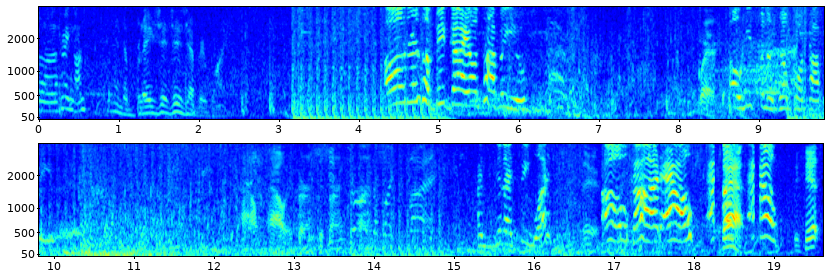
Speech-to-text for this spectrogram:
Uh, hang on. What in the blazes is everyone? Oh, there's a big guy on top of you. Where? Oh, he's gonna jump on top of you. Ow, ow, it burns, it burns, it burns. them like flags. I, did I see what? There. Oh God! Ow! Ow! That. Ow! You see it?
